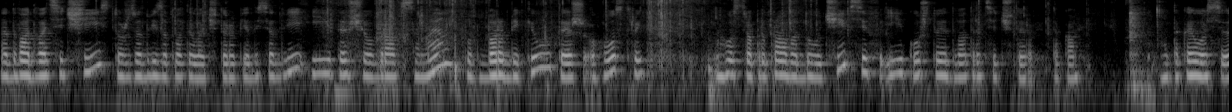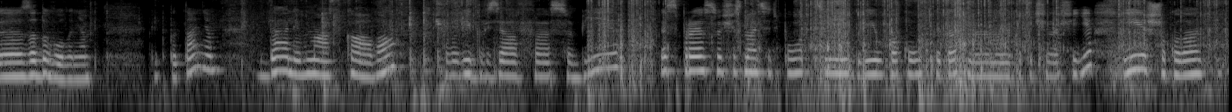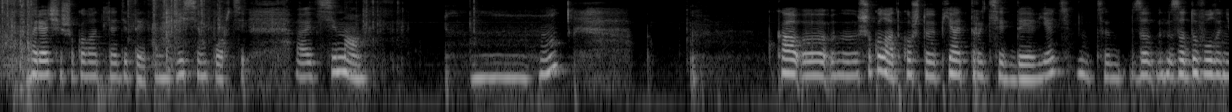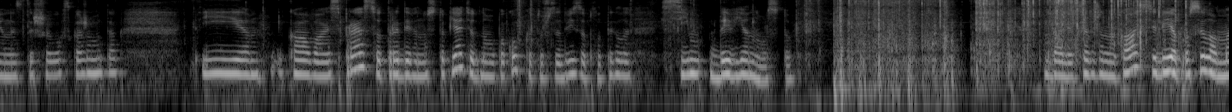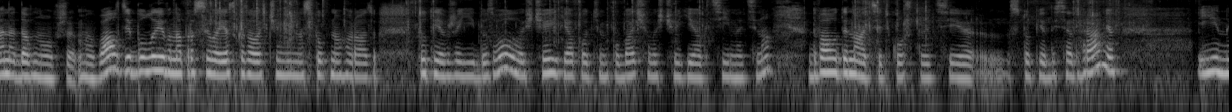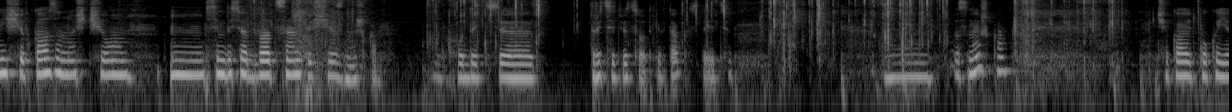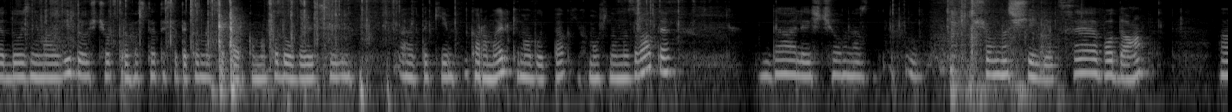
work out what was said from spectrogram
е, 2,26, тож за дві заплатила 4,52. І те, що обрав Семен, тут барбекю, теж гострий, гостра приправа до чіпсів і коштує 2,34. Така, таке ось е, задоволення під питанням. Далі в нас кава. Чоловік взяв е, собі еспресо 16 порцій, дві упаковки. Так, у мене моє капучино ще є. І шоколад, гарячий шоколад для дітей. Там 8 порцій. Е, Ціна. Мгм. Е, е, Шоколад коштує 5,39. Ну, це задоволення не здешево, скажімо так. І кава еспресо 3,95, одна упаковка, тож за дві заплатили 7,90. Далі це вже на касі. Лія просила в мене давно вже. Ми в Алді були. Вона просила, я сказала, що ні наступного разу. Тут я вже їй дозволила. Ще я потім побачила, що є акційна ціна. 2,11 коштують ці е, 150 грамів. І нижче вказано, що 72 центи ще знижка. Виходить е, 30%, так, здається. Знижка. Чекають, поки я дознімаю відео, щоб пригоститися такими цукерками. Подобаються їм е, такі карамельки, мабуть, так їх можна назвати. Далі, що в нас, що в нас ще є? Це вода. Е,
